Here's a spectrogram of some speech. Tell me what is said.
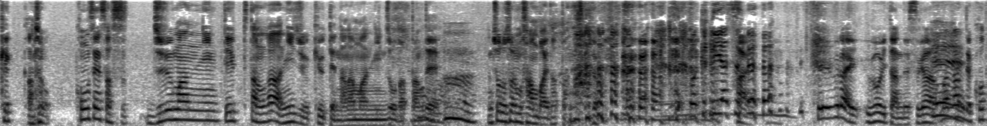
けあの、コンセンサス10万人って言ってたのが29.7万人増だったんで、うん。ちょうどそれも3倍だったんですけど、わかりやすい。はい、っていうぐらい動いたんですが、ええ。まあ、なんでこ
